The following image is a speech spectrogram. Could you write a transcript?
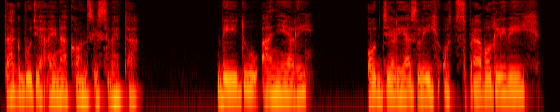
Tak bude aj na konci sveta. Výjdu anieli, oddelia zlých od spravodlivých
